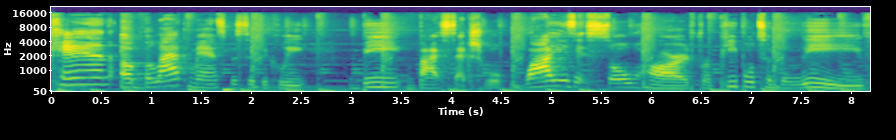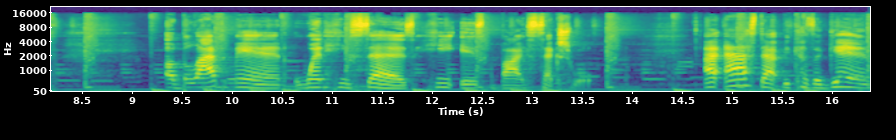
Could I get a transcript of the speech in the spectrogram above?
Can a black man specifically be bisexual? Why is it so hard for people to believe a black man when he says he is bisexual? I asked that because again,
